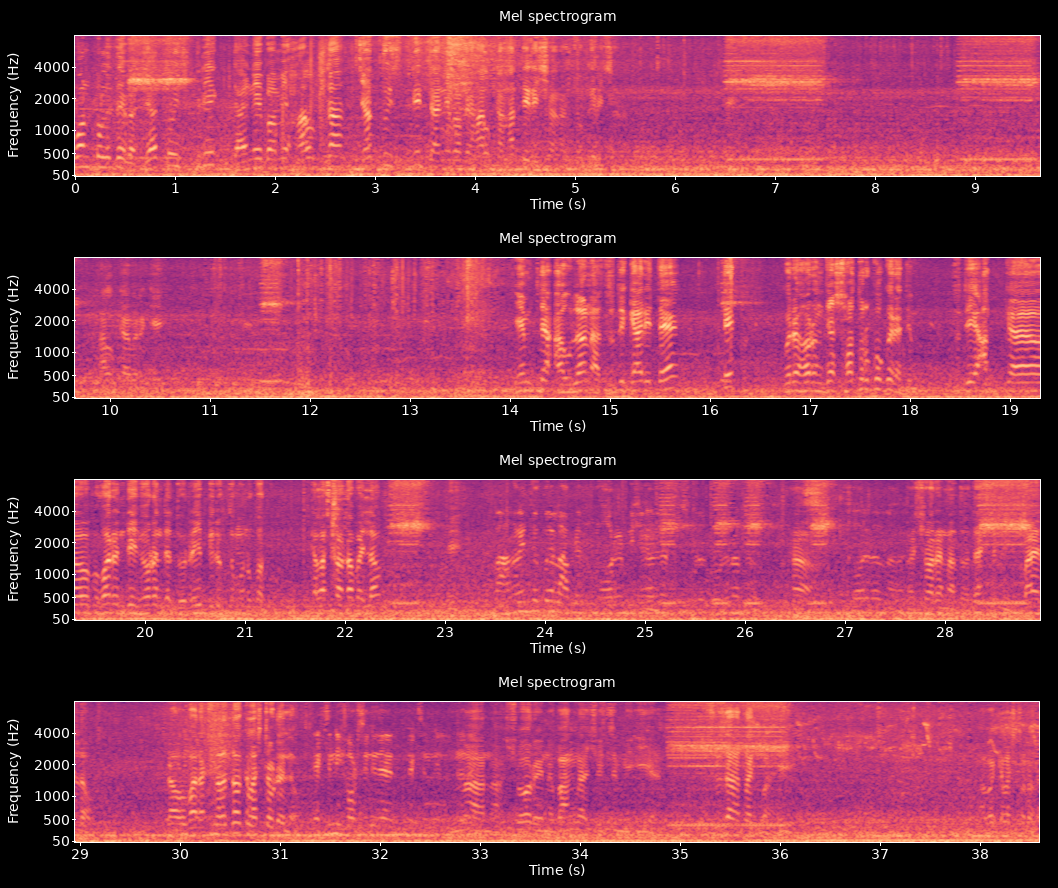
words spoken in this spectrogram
কন্ট্রোলে দেবে যত স্পিড ডাইনে বামে হালকা যত স্পিড ডাইনে বামে হালকা হাতের ইশারা চোখের ইশারা। হালকা ব্রেকে এমটা আউলা না যদি গাড়িতে টিক করে হরন দিয়ে সতর্ক করে দিব যদি আটকা হরেন দিয়ে হরেন দিয়ে ধরে বিরক্ত মনে করব ক্লাসটা পাইলাম বাংলাদেশে আপনি হ্যাঁ। সরে না তো পাইলাম ওভার একসাথে তো ক্লাসটা না না বাংলা হচ্ছে ইয়ে সুজা থাকবা এই। আবার ক্লাস করা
